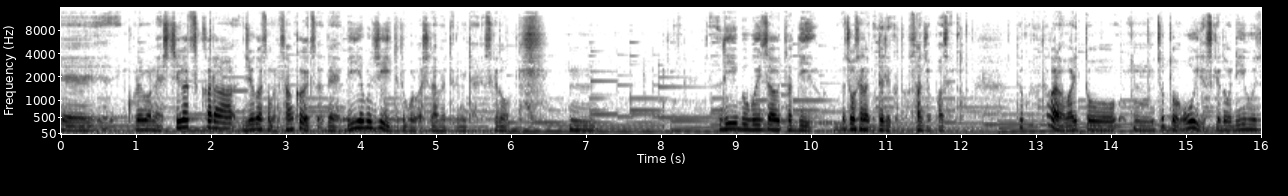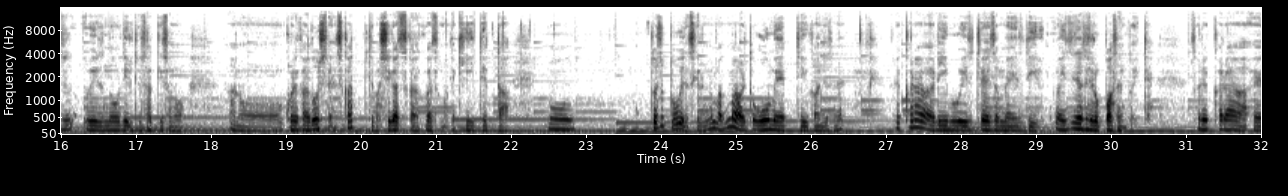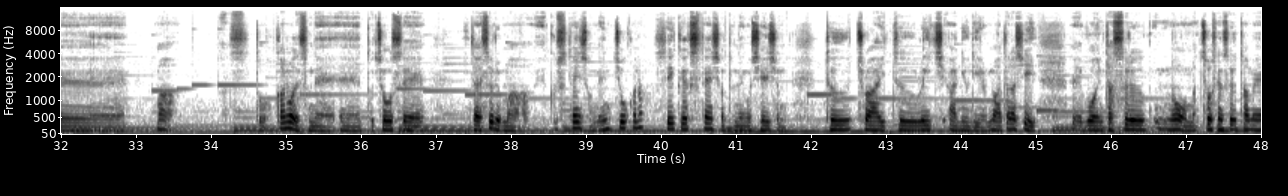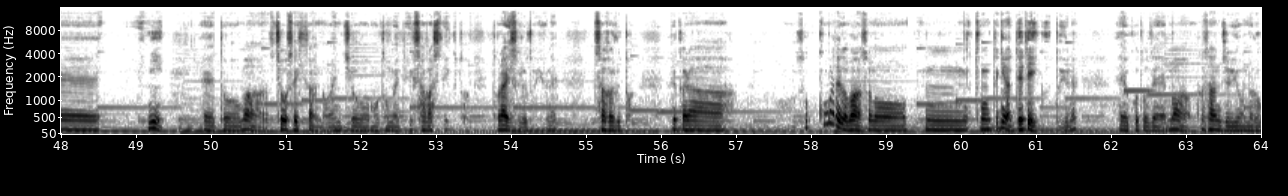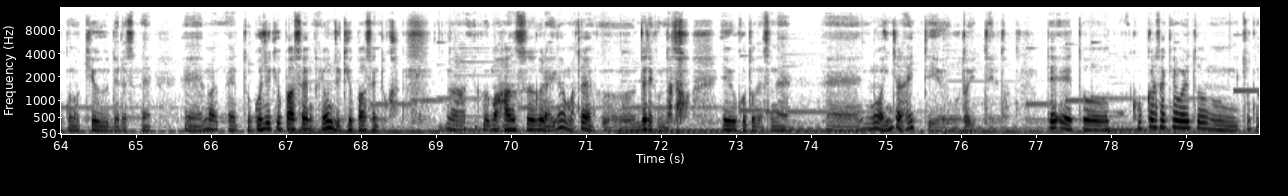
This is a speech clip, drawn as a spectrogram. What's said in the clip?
えー、これはね7月から10月まで3ヶ月で BMG ってところが調べてるみたいですけど、うん、Leave without a deal 調整なく出てくると30%でこれはだから割と、うん、ちょっと多いですけど Leave with no deal ってさっきそのあのこれからどうしたいですか？って言って4月から9月まで聞いてたのとちょっと多いですけどね、まあ、まあ割と多めっていう感じですね。それから Leave with Theresa May's Deal、まあ、いずれにして6%いて。それから、えー、まあと他のですね、えーと、調整に対するまあエクステンション年長かな？Seek Extension to Negotiation to try to reach a new deal、まあ、新しい合意に達するのを、まあ、挑戦するために、えーとまあ、調整期間の延長を求めて探していくと。トライするというね。下がると。それからそこまでがまあそのうん基本的には出ていくというね、えー、ことでまあ34の6の9でですね、えーまあえー、と 59%49% か。が約まあ半数ぐらいが、まあ、とにかく出てくんだと いうことですね、えー、のがいいんじゃないっていうことを言っていると。で、えーと、ここから先は割と、うん、ちょっ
